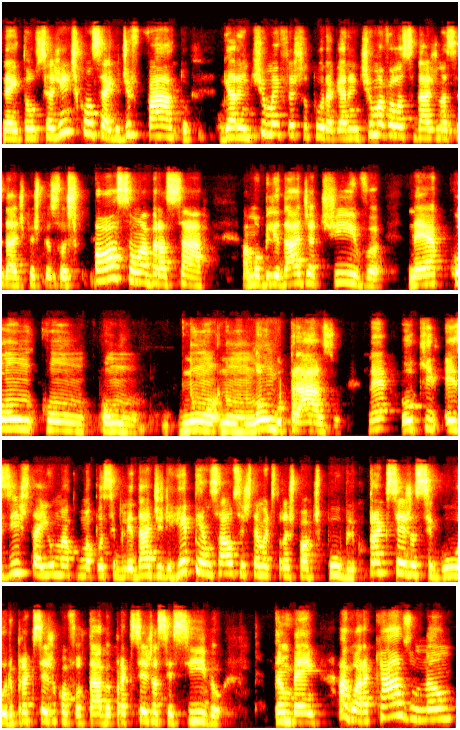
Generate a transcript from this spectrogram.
Né? Então, se a gente consegue, de fato, garantir uma infraestrutura, garantir uma velocidade na cidade, que as pessoas possam abraçar a mobilidade ativa né, com, com, com num, num longo prazo, né? ou que exista aí uma, uma possibilidade de repensar o sistema de transporte público para que seja seguro, para que seja confortável, para que seja acessível também. Agora, caso não,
